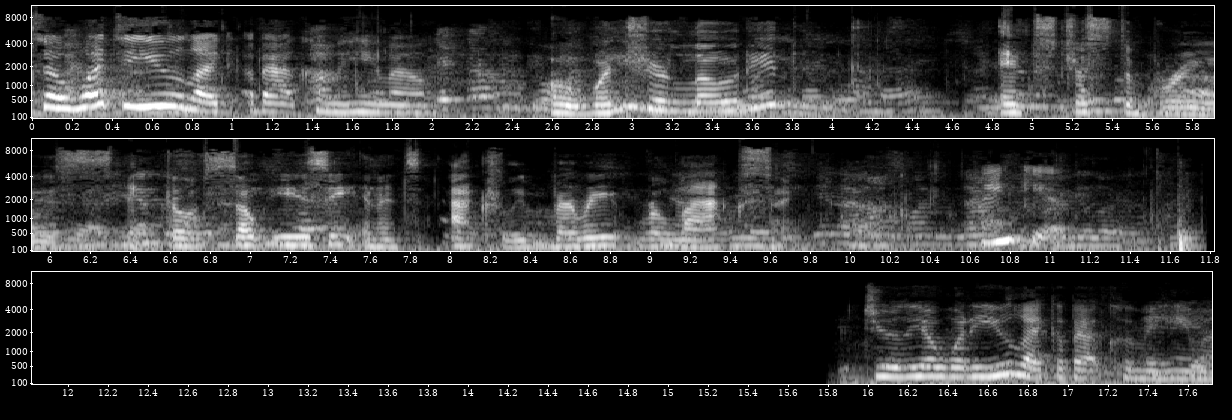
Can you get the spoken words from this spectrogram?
So what do you like about Kumihimo? Oh, once you're loaded, it's just a breeze. It goes so easy and it's actually very relaxing. Thank you. Julia, what do you like about Kumihimo?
